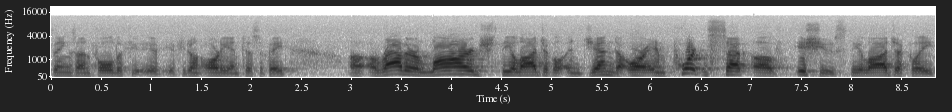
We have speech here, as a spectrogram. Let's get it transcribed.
things unfold, if you, if, you don't already anticipate, uh, a rather large theological agenda or important set of issues theologically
